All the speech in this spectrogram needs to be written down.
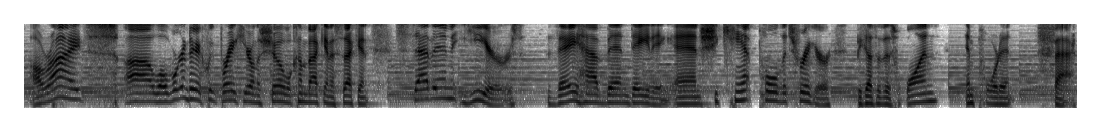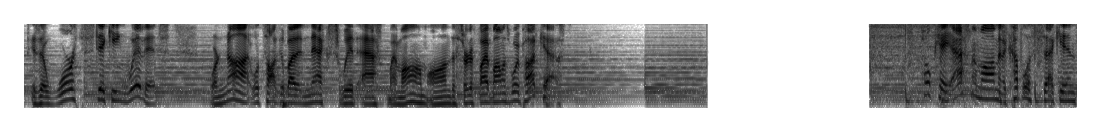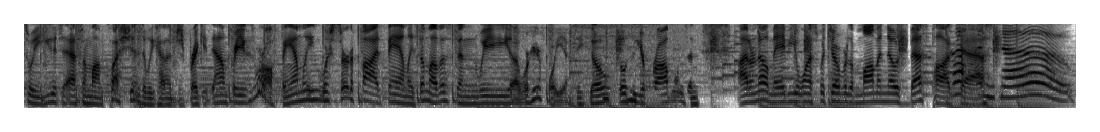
All right. Uh, well, we're going to take a quick break here on the show. We'll come back in a second. Seven years they have been dating, and she can't pull the trigger because of this one important fact. Is it worth sticking with it or not? We'll talk about it next with Ask My Mom on the Certified Mama's Boy podcast. Okay, ask my mom in a couple of seconds where you get to ask my mom questions and we kind of just break it down for you because we're all family. We're certified family, some of us, and we uh, we're here for you to go go through your problems. And I don't know, maybe you want to switch over to the Mama Knows Best podcast. no,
